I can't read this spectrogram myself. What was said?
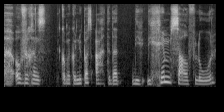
Uh, overigens kom ik er nu pas achter dat die, die gymzaalvloer.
